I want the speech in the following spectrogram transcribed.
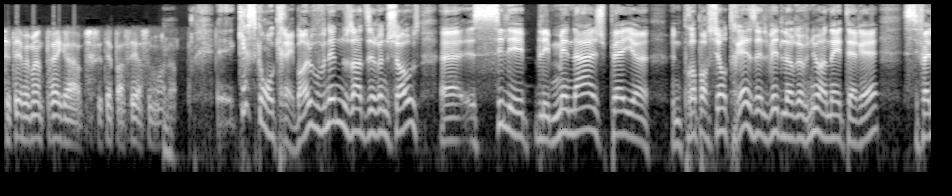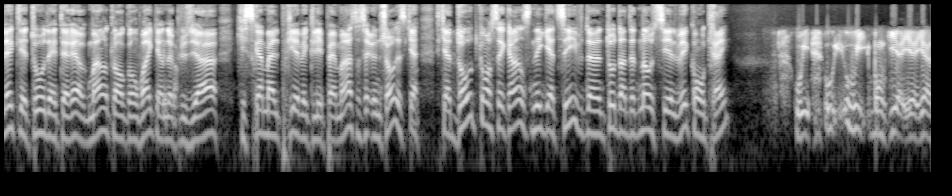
C'était vraiment très grave ce qui s'était passé à ce moment-là. Euh, qu'est-ce qu'on craint? Bon, là, vous venez de nous en dire une chose. si les, les ménages payent une proportion très élevée de leur revenu en intérêt, s'il fallait que les taux d'intérêt augmentent, là, on comprend qu'il y en a plusieurs qui seraient mal pris avec les paiements. Ça, c'est une chose. Est-ce qu'il y a d'autres conséquences négatives d'un taux d'endettement aussi élevé qu'on craint? Oui, oui, oui. Bon, il y a,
